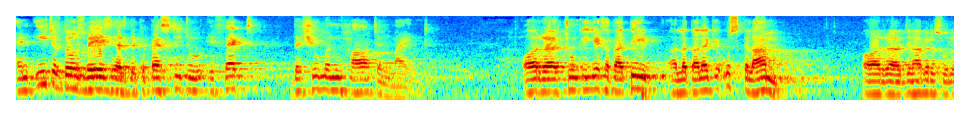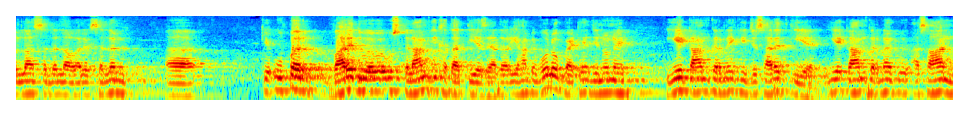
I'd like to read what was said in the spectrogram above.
And each of those ways has the capacity to affect the human heart and mind. اور uh, چونکہ یہ خطاطی اللہ تعالیٰ کے اس کلام اور uh, جناب رسول اللہ صلی اللہ علیہ وسلم uh, کے اوپر وارد ہوئے ہوئے اس کلام کی خطاطی ہے زیادہ اور یہاں پہ وہ لوگ بیٹھے ہیں جنہوں نے یہ کام کرنے کی جسارت کی ہے یہ کام کرنا کوئی آسان،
